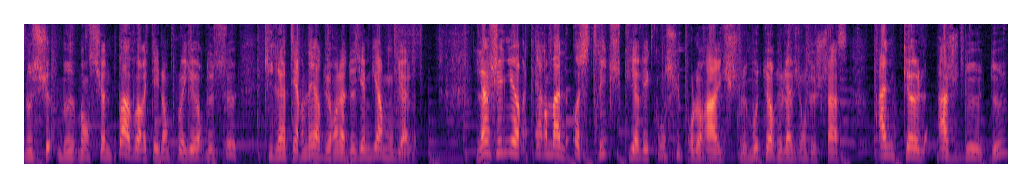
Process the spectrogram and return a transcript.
ne mentionne pas avoir été l'employeur de ceux qui l'internèrent durant la Deuxième Guerre mondiale. L'ingénieur Hermann Ostrich, qui avait conçu pour le Reich le moteur de l'avion de chasse Heinkel H2-2,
